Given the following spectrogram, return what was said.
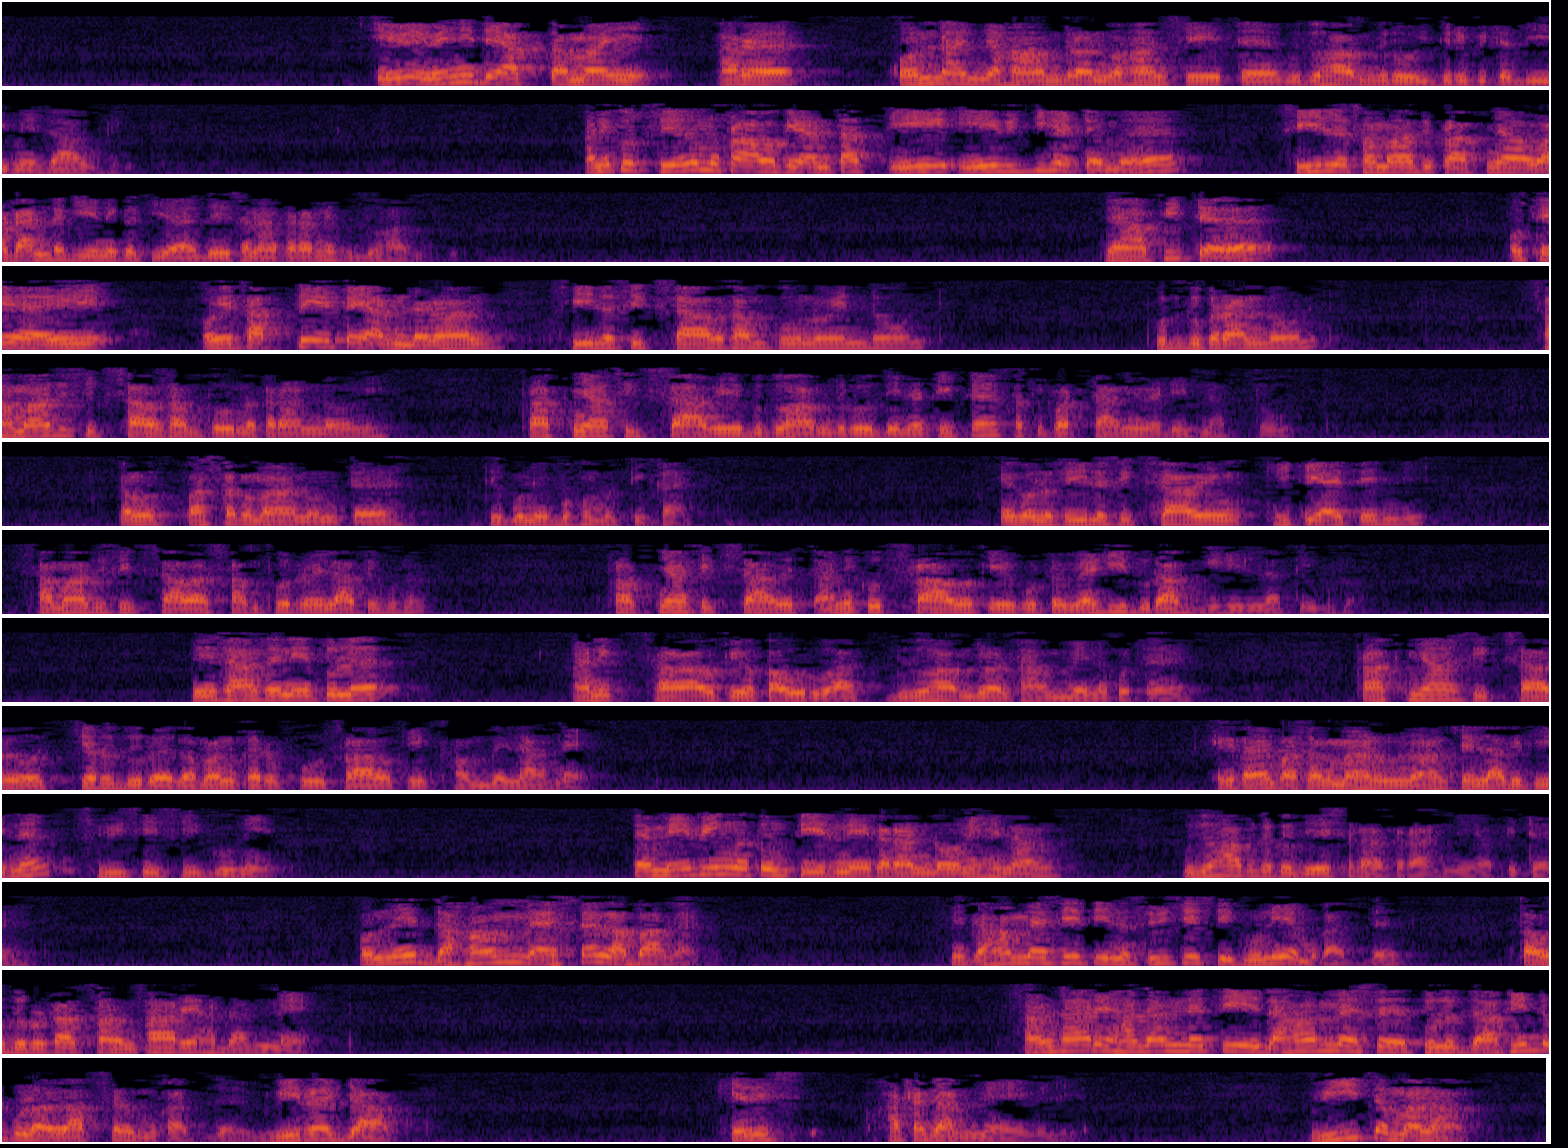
එවැනි දෙයක් තමයි අර කොණ්ණඤ්ඤ හාමුදුරන් වහන්සේට බුදුහාමුදුරුවෝ ඉදිරිපිට දීමේ දාවුගේ. අනිකුත් සියලුම ශ්‍රාවකයන්ටත් ඒ ඒ විදිහටම සීල සමාධි ප්‍රඥා වඩන්න කියන එක කියා දේශනා කරන්නේ බුදුහාමුදුරුවෝ. දැන් අපිට ඔතේ ඒ ඔය தත්ත්වයට යන්න නම් සීල ශික්ෂාව සම්පූර්ණ වෙන්න ඕනේ. පුරුදු කරන්න ඕනේ. සමාධි ශික්ෂාව සම්පූර්ණ කරන්න ඕනේ. ප්‍රඥා ශික්ෂාවේ බුදුහාමුදුරුවෝ දෙන ටික සතිපට්ඨානෙ වැඩෙන්නත් ඕන. නමුත් පස්වග මහණුන්ට තිබුණේ බොහොම ටිකයි. ඒගොල්ලෝ සීල ශික්ෂාවෙන් හිටියයි තෙන්නේ. සමාධි ශික්ෂාව සම්පූර්ණ වෙලා තිබුණා. ප්‍රඥා ශික්ෂාවෙත් අනිකුත් ශ්‍රාවකයෙකුට වැඩි දුරක් ගිහිල්ලා තිබුණා. මේ ශාසනය තුල අනික් ශ්‍රාවකයෝ කවුරුවත් බුදුහාමුදුරන්ට හම් වෙනකොට ප්‍රඥා ශික්ෂාවේ ඔච්චර දුර ගමන් කරපු ශ්‍රාවකෙක් හම්බෙලා නැහැ. ඒක තමයි පසක මහණුන් වහන්සේලාගේ තියෙන සුවිශේෂී ගුණය. දැන් මේ පින්වතුන් තීරණය කරන්න ඕනේ එහෙනම් බුදුහාමුදුරු දේශනා කරන්නේ අපිට ඔන්නේ දහම් ඇස ලබා ගන්න. මේ දහම් ඇසේ තියෙන සුවිශේෂී ගුණය මොකද්ද? තවදුරටත් සංසාරය හදන්නේ නැහැ. සංසාරේ හදන්නේ නැති ධම්මැස තුල දකින්න පුළුවන් ලක්ෂණ මොකද්ද? විරජා. කෙලස් හටගන්නේ නැහැ වෙලේ. වීත මල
